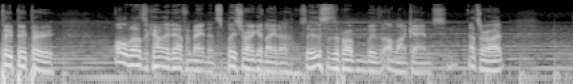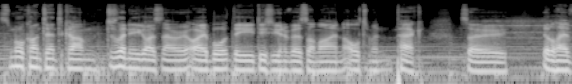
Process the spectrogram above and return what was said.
Poo poo poo. All worlds are currently down for maintenance. Please try again later. So this is the problem with online games. That's alright. Some more content to come. Just letting you guys know I bought the DC Universe Online Ultimate Pack. So it'll have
